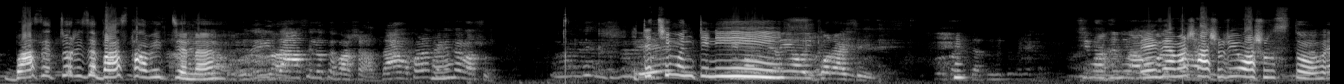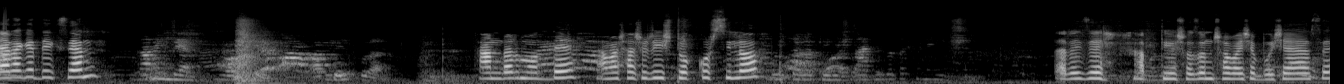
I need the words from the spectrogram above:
বাসের চড়িছে বাস থামিচ্ছে না। এটা চিমন্তিনি এই যে আমার শাশুড়ি অসুস্থ এর আগে দেখছেন? ঠান্ডার মধ্যে আমার শাশুড়ি স্ট্রোক করছিল। তার এই যে আত্মীয় স্বজন সবাই সে বসে আছে।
